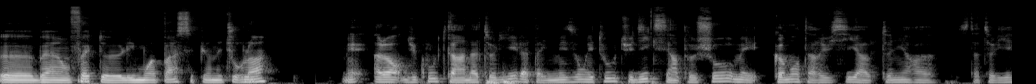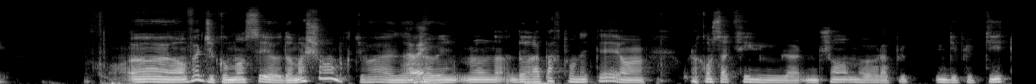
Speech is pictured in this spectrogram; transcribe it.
Euh, ben en fait, euh, les mois passent et puis on est toujours là. Mais alors, du coup, t'as un atelier, là, t'as une maison et tout. Tu dis que c'est un peu chaud, mais comment t'as réussi à obtenir euh, cet atelier? Euh, en fait, j'ai commencé euh, dans ma chambre, tu vois. Ah ouais une- dans l'appart où on était, on, on a consacré une, chambre, la plus, une des plus petites,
